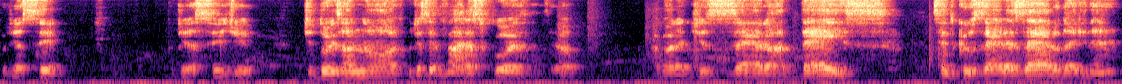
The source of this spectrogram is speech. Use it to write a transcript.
podia ser, podia ser de, de 2 a 9, podia ser várias coisas, entendeu? Agora, de 0 a 10, sendo que o 0 é 0 daí, né?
